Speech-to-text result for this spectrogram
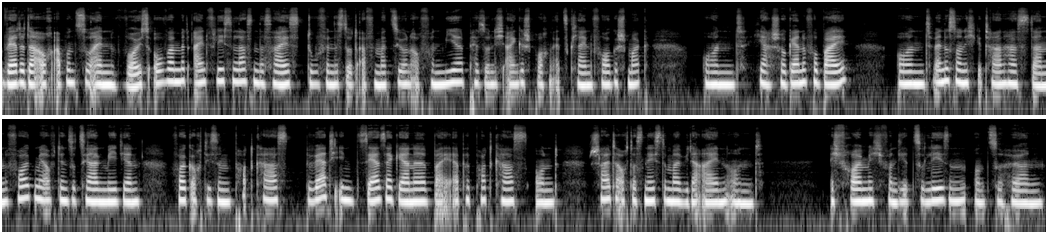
werde da auch ab und zu ein Voice-Over mit einfließen lassen. Das heißt, du findest dort Affirmationen auch von mir persönlich eingesprochen als kleinen Vorgeschmack. Und ja, schau gerne vorbei. Und wenn du es noch nicht getan hast, dann folg mir auf den sozialen Medien, folg auch diesem Podcast, bewerte ihn sehr, sehr gerne bei Apple Podcasts und schalte auch das nächste Mal wieder ein. Und ich freue mich, von dir zu lesen und zu hören.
